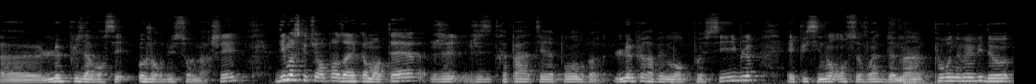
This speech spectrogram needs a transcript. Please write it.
euh, le plus avancé aujourd'hui sur le marché. Dis-moi ce que tu en penses dans les commentaires. J'hésiterai pas à t'y répondre le plus rapidement possible. Et puis sinon, on se voit demain pour une nouvelle vidéo.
